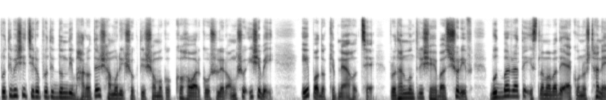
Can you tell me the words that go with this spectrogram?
প্রতিবেশী চিরপ্রতিদ্বন্দ্বী ভারতের সামরিক শক্তির সমকক্ষ হওয়ার কৌশলের অংশ হিসেবেই এ পদক্ষেপ নেওয়া হচ্ছে। প্রধানমন্ত্রী শেহবাজ শরীফ বুধবার রাতে ইসলামাবাদে এক অনুষ্ঠানে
